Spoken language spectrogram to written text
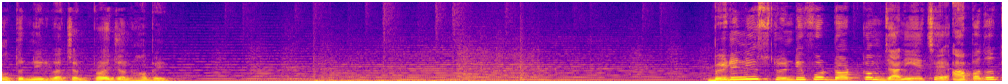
নতুন নির্বাচন প্রয়োজন হবে। BD news twenty four dot com জানিয়েছে, আপাতত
